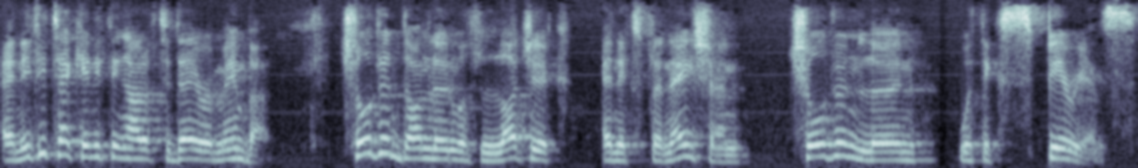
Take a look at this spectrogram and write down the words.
and if you take anything out of today, remember, children don't learn with logic and explanation. Children learn with experience.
